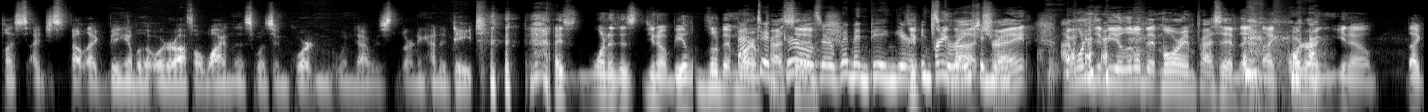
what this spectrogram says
plus i just felt like being able to order off a wine list was important when i was learning how to date. I just wanted to you know be a little bit more Back impressive. girls or women being your pretty inspiration much right? I wanted to be a little bit more impressive than like ordering you know like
